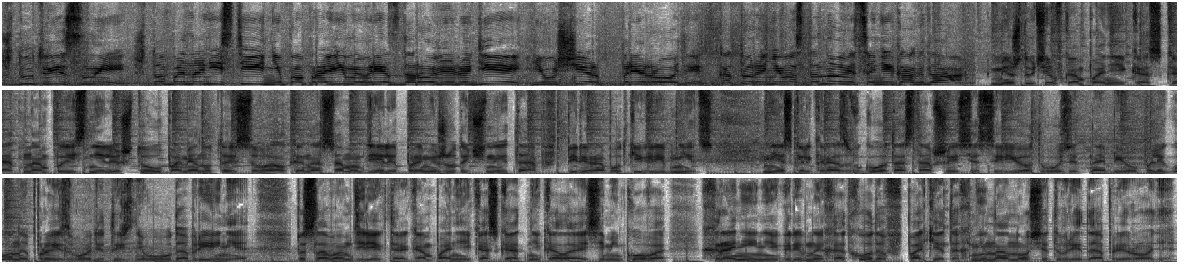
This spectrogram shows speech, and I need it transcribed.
ждут весны, чтобы нанести непоправимый вред здоровью людей и ущерб природе, который не восстановится никогда. Между тем, в компании «Каскад» нам пояснили, что упомянутая свалка на самом деле промежуточный этап в переработке грибниц. Несколько раз в год оставшиеся Оставшееся сырье отвозят на биополигон и производят из него удобрения. По словам директора компании «Каскад» Николая Семенькова, хранение грибных отходов в пакетах не наносит вреда природе.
